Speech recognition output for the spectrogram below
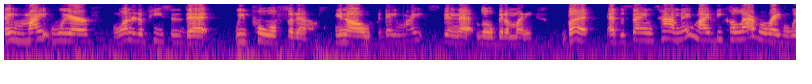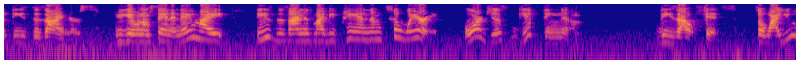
They might wear one of the pieces that we pull for them. You know, they might spend that little bit of money, but at the same time, they might be collaborating with these designers. You get what I'm saying? And they might, these designers might be paying them to wear it or just gifting them these outfits. So while you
